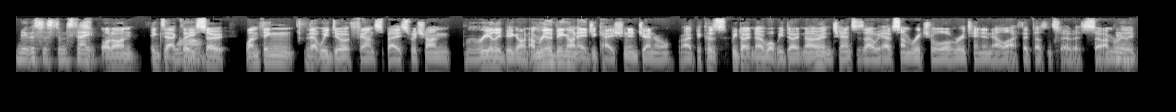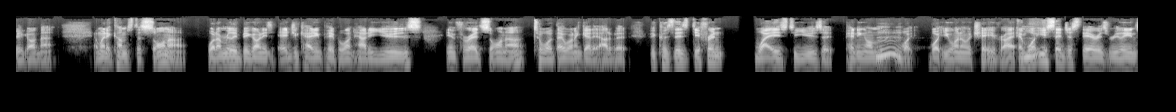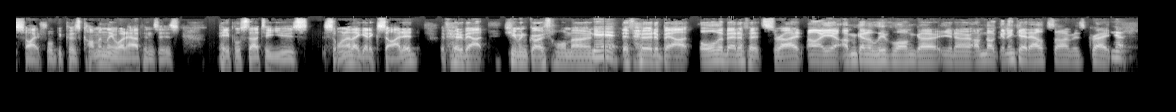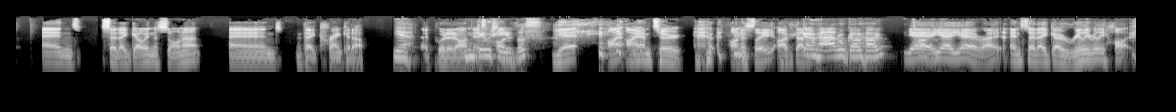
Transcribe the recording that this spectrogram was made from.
nervous system state. Spot on. Exactly. Wow. So one thing that we do at Found Space, which I'm really big on, I'm really big on education in general, right? Because we don't know what we don't know. And chances are we have some ritual or routine in our life that doesn't serve us. So I'm really big on that. And when it comes to sauna, what I'm really big on is educating people on how to use infrared sauna to what they want to get out of it because there's different ways to use it depending on mm. what, what you want to achieve, right? And mm. what you said just there is really insightful because commonly what happens is people start to use sauna, they get excited. They've heard about human growth hormone. Yeah. They've heard about all the benefits, right? Oh yeah, I'm going to live longer. You know, I'm not going to get Alzheimer's. Great. Yeah. And so they go in the sauna and they crank it up. Yeah. They put it on. I'm guilty of this. Yeah. I, I am too. Honestly, I've done Go it. hard or go home. Yeah, yeah, yeah, right. And so they go really, really hot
